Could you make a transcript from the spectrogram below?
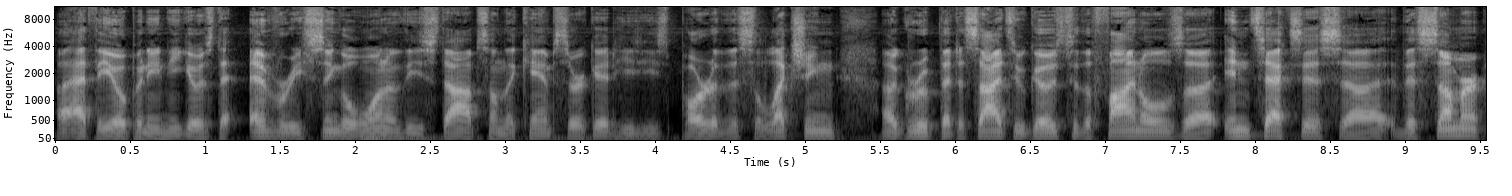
uh, at the opening. He goes to every single one of these stops on the camp circuit. he's part of the selection uh, group that decides who goes to the finals uh, in Texas uh, this summer.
